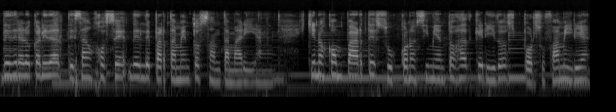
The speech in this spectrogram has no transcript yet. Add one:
desde la localidad de San José del departamento Santa María quien nos comparte sus conocimientos adquiridos por su familia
